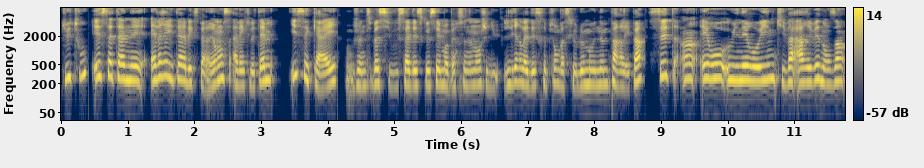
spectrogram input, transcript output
du tout, et cette année, elle réitère l'expérience avec le thème Isekai. Donc je ne sais pas si vous savez ce que c'est, moi personnellement j'ai dû lire la description parce que le mot ne me parlait pas. C'est un héros ou une héroïne qui va arriver dans un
